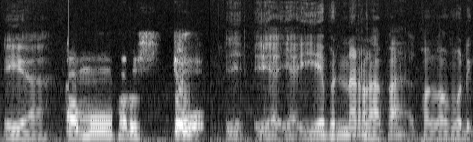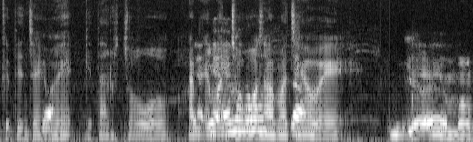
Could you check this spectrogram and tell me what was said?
Iya. Kamu harus cowok. I- Iya iya iya bener lah pak. Kalau mau deketin cewek kita harus cowok. Kan Ya, ya, emang emang cowok sama ya. cewek. Iya emang.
